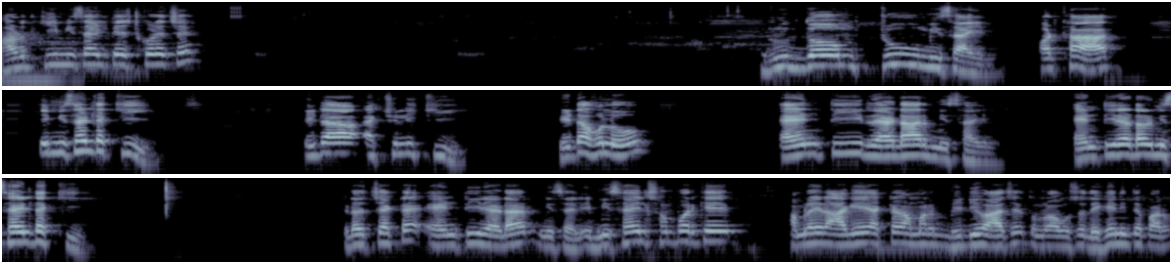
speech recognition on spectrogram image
ভারত কি মিসাইল টেস্ট করেছে? Rudram two missile. অর্থাৎ এই মিসাইলটা কি? এটা অ্যাকচুয়ালি কি? এটা হলো anti radar missile. Anti radar মিসাইলটা কি? এটা হচ্ছে একটা অ্যান্টি র্যাডার মিসাইল। এই মিসাইল সম্পর্কে আমরা এর আগে একটা আমার ভিডিও আছে, তোমরা অবশ্য দেখে নিতে পারো।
